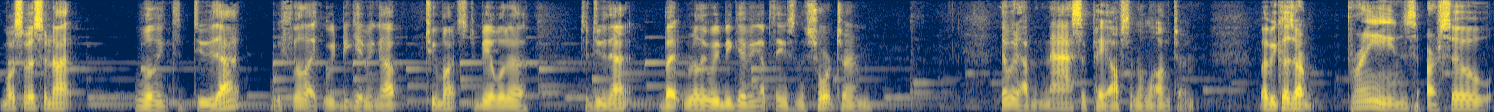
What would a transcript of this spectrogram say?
most of us are not willing to do that. We feel like we'd be giving up too much to be able to to do that, but really we'd be giving up things in the short term that would have massive payoffs in the long term. But because our brains are so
